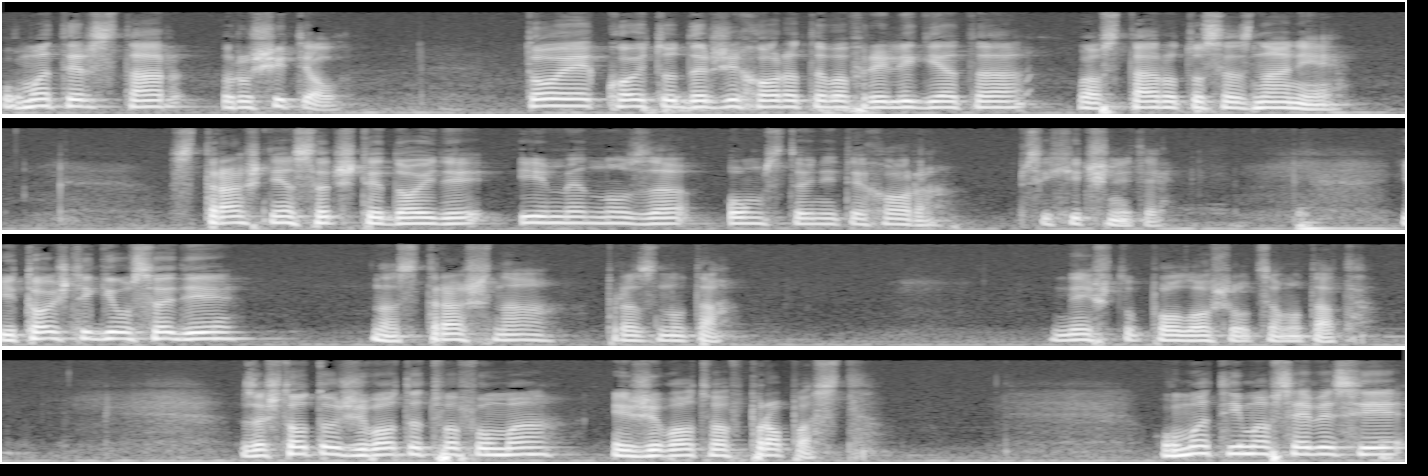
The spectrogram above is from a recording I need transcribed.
Умът е стар рушител. Той е, който държи хората в религията, в старото съзнание. Страшният съд ще дойде именно за умствените хора, психичните. И той ще ги осъди на страшна празнота. Нещо по-лошо от самотата. Защото животът в ума е живот в пропаст. Умът има в себе си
